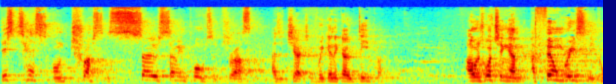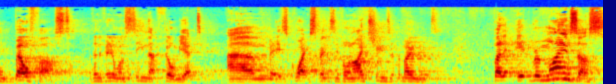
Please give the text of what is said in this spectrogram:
This test on trust is so, so important for us as a church if we're going to go deeper. I was watching um, a film recently called Belfast. I don't know if anyone's seen that film yet. Um, it's quite expensive on iTunes at the moment. But it reminds us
